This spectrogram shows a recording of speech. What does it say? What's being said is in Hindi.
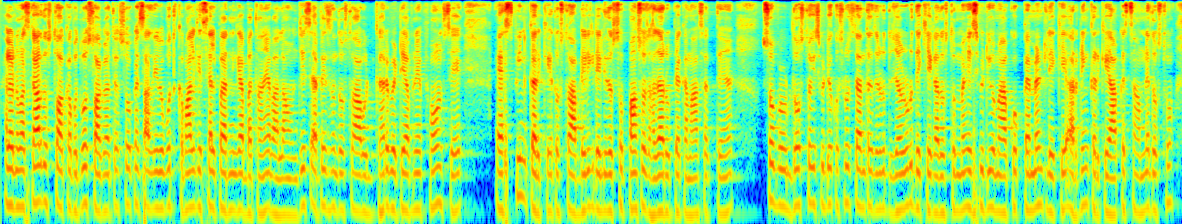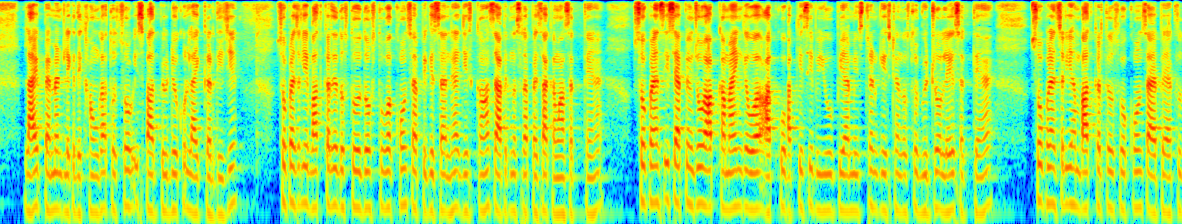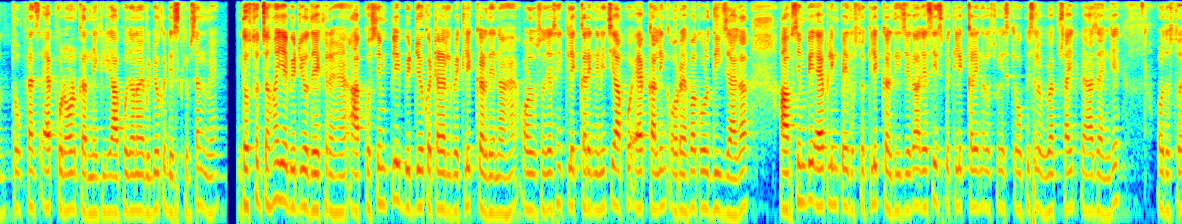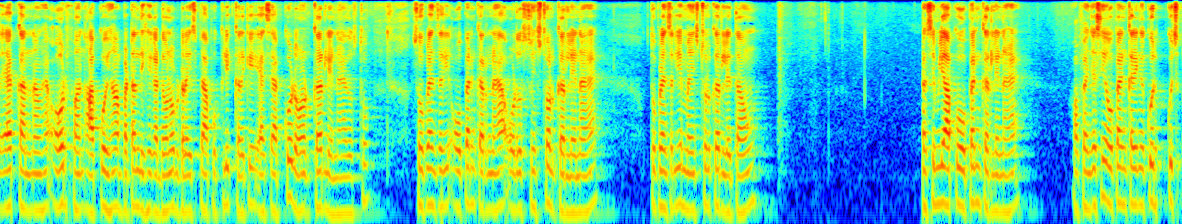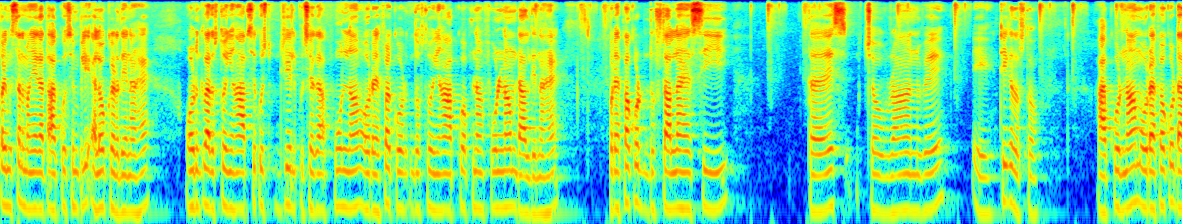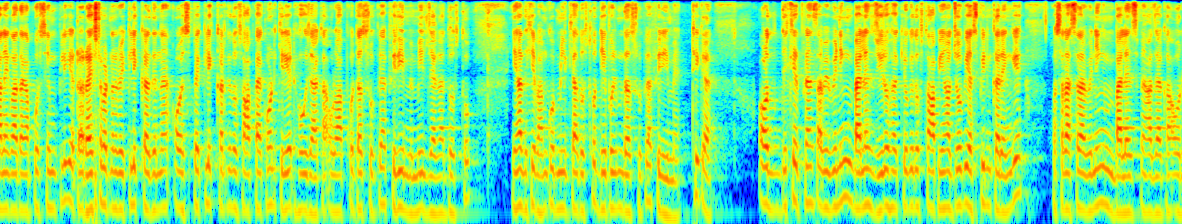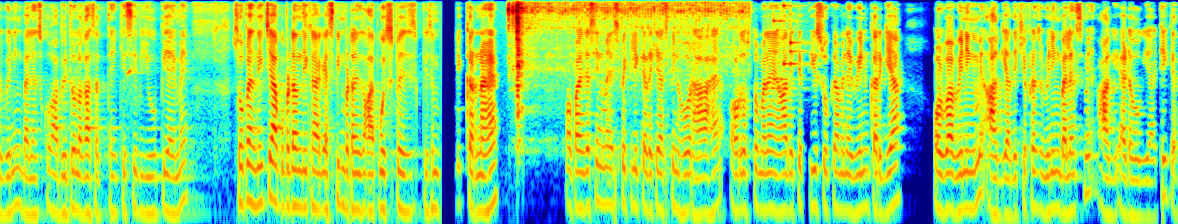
हेलो नमस्कार दोस्तों, आपका बहुत बहुत स्वागत है। सो फ्रेंड्स, आज मैं बहुत कमाल की सेल्फ अर्निंग का बताने वाला हूँ। जिस एप्लीकेशन दोस्तों आप घर बैठे अपने फ़ोन से स्पिन करके दोस्तों आप डेली डेली दोस्तों पाँच सौ हज़ार रुपये कमा सकते हैं। सो दोस्तों, इस वीडियो को शुरू से अंत तक ज़रूर ज़रूर देखिएगा दोस्तों। मैं इस वीडियो में आपको पेमेंट लेके अर्निंग करके आपके सामने दोस्तों लाइव पेमेंट लेके दिखाऊँगा। तो सो इस बात वीडियो को लाइक कर दीजिए। सो फ्रेंड्स, चलिए बात करते हैं दोस्तों दोस्तों का कौन सा एप्लीकेशन है, जिस कहाँ से आप इतना सारा पैसा कमा सकते हैं। सो फ्रेंड्स, इस ऐप में जो आप कमाएँगे, वो आपको आप किसी भी यू पी की इंस्टेंट दोस्तों विड्रॉ ले सकते हैं। सो फ्रेंड्स चलिए हम बात करते हैं दोस्तों कौन सा ऐप है? तो, तो फ्रेंड्स ऐप को डाउनलोड करने के लिए आपको जाना है वीडियो के डिस्क्रिप्शन में। दोस्तों जहाँ ये वीडियो देख रहे हैं आपको सिंपली वीडियो के टाइटल पे क्लिक कर देना है और दोस्तों जैसे ही क्लिक करेंगे नीचे आपको ऐप का लिंक और रेफर कोड दी जाएगा। आप सिंपली ऐप लिंक पर दोस्तों क्लिक कर दीजिएगा। जैसे इस पर क्लिक करेंगे दोस्तों इसके ऑफिशियल वेबसाइट पर आ जाएँगे और दोस्तों ऐप का नाम है और फन आपको यहाँ बटन दिखेगा डाउनलोड बटन इस पर आपको क्लिक करके ऐसे ऐप को डाउनलोड कर लेना है दोस्तों। सो फ्रेंड्स चलिए ओपन करना है और दोस्तों इंस्टॉल कर लेना है। तो फ्रेंड्स चलिए मैं इंस्टॉल कर लेता हूँ। सिंपली आपको ओपन कर लेना है। और फिर जैसे ही ओपन करेंगे कुछ कुछ परमिशन मांगेगा तो आपको सिंपली अलो कर देना है। और उनके बाद दोस्तों, यहाँ आपसे कुछ डिटेल पूछेगा फ़ोन नाम और रेफर कोड दोस्तों, यहाँ आपको अपना फ़ोन नाम डाल देना है। और रेफर कोड दोस्तों, डालना है सी तेईस चौरानवे ए ठीक है दोस्तों? आपको नाम और रेफर कोड डालने के बाद आपको सिंपली रजिस्टर बटन पर क्लिक कर देना है। और इस पर क्लिक करते दोस्तों, आपका अकाउंट क्रिएट हो जाएगा और आपको दस रुपया फ्री में मिल जाएगा दोस्तों। यहाँ देखिए, हमको मिल गया दोस्तों डिपोजिट में दस रुपया फ्री में। ठीक है? और देखिए फ्रेंड्स अभी विनिंग बैलेंस ज़ीरो है, क्योंकि दोस्तों आप यहाँ जो भी स्पिन करेंगे, वो सारा सारा विनिंग बैलेंस में आ जाएगा और विनिंग बैलेंस को आप विड्रो लगा सकते हैं किसी भी यूपीआई में। सो फ्रेंड्स नीचे आपको बटन दिखाएगा स्पिन बटन आपको इस पर क्लिक करना है। और फ्रेंड्स जैसे मैंने इस पर क्लिक किया, देखिए स्पिन हो रहा है। और दोस्तों, मैंने यहाँ देखिए तीस रुपया मैंने विन कर गया और वह विनिंग में आ गया। देखिए फ्रेंड्स विनिंग बैलेंस में आगे ऐड हो गया, ठीक है।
